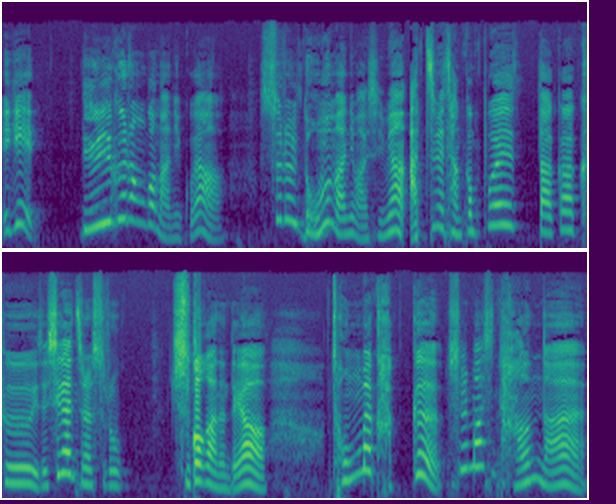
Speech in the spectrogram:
이게 늘 그런 건 아니고요. 술을 너무 많이 마시면 아침에 잠깐 뽀했다가 그 이제 시간 지날수록 죽어가는데요. 정말 가끔 술 마신 다음 날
